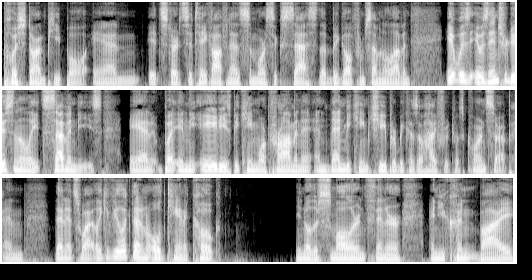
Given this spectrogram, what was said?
pushed on people, and it starts to take off and has some more success. The big gulp from 7-Eleven. It was it was introduced in the late 70s and but in the 80s became more prominent and then became cheaper because of high fructose corn syrup and then it's why like if you looked at an old can of coke you know they're smaller and thinner and you couldn't buy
